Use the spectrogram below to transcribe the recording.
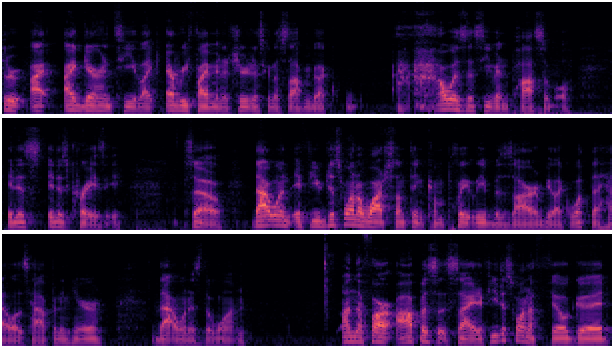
through i i guarantee like every five minutes you're just gonna stop and be like how is this even possible it is it is crazy. So that one, if you just want to watch something completely bizarre and be like, "What the hell is happening here?" That one is the one. On the far opposite side, if you just want to feel good,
